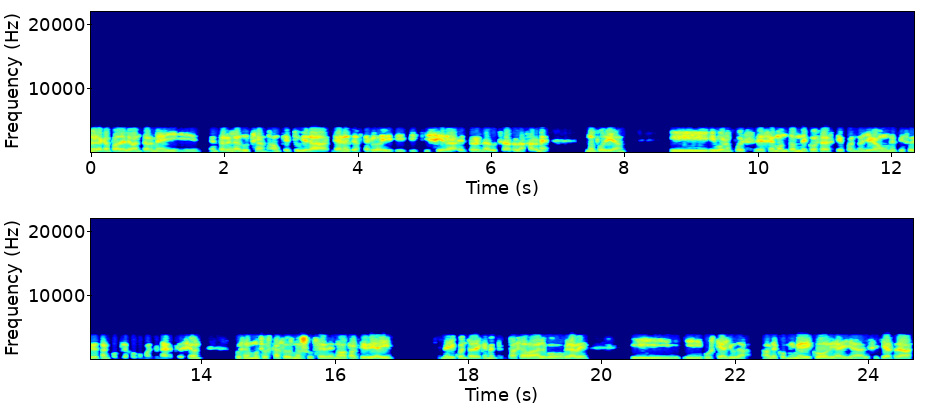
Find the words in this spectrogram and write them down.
No era capaz de levantarme y entrar en la ducha, aunque tuviera ganas de hacerlo y, quisiera entrar en la ducha a relajarme, no podía. Y, y, bueno, pues ese montón de cosas que cuando llega un episodio tan complejo como el de una depresión, pues en muchos casos no sucede, ¿no? A partir de ahí me di cuenta de que me pasaba algo grave y, busqué ayuda. Hablé con mi médico, de ahí al psiquiatra,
